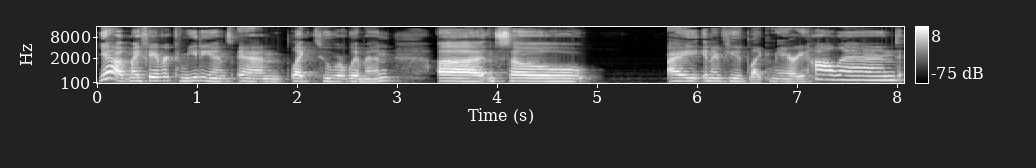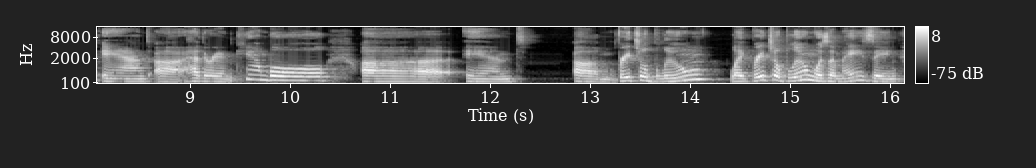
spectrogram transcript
yeah, my favorite comedians and like who were women. Uh, and so I interviewed like Mary Holland and uh, Heather Anne Campbell uh, and um, Rachel Bloom. Like Rachel Bloom was amazing,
